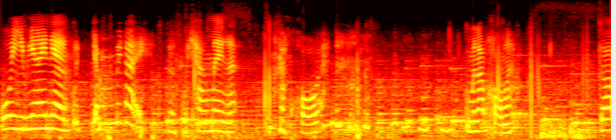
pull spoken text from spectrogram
กูหยิบยังไงเนี่ย กูจำไม่ได้เออกูช่างแม่งละ รับของละกูไม่รับของละก็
